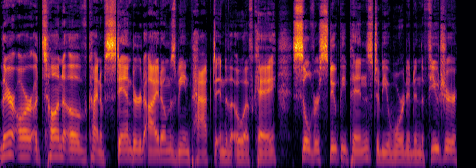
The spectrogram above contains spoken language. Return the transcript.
There are a ton of kind of standard items being packed into the OFK silver Snoopy pins to be awarded in the future,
